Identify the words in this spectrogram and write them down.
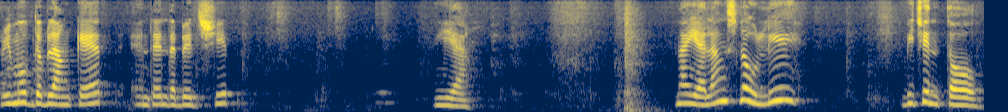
Remove the blanket and then the bed sheet. Yeah. Naya lang slowly. Be gentle.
